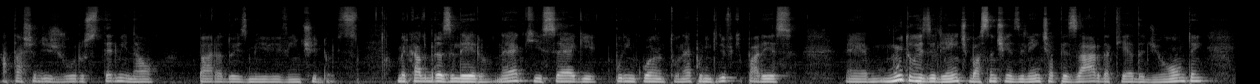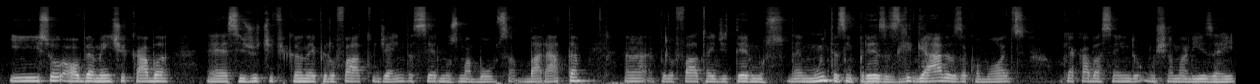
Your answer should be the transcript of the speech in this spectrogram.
a taxa de juros terminal para 2022. O mercado brasileiro, né, que segue por enquanto, né, por incrível que pareça, é muito resiliente, bastante resiliente apesar da queda de ontem, e isso obviamente acaba é, se justificando aí pelo fato de ainda sermos uma bolsa barata, uh, pelo fato aí de termos né, muitas empresas ligadas a commodities, o que acaba sendo um chamariz aí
